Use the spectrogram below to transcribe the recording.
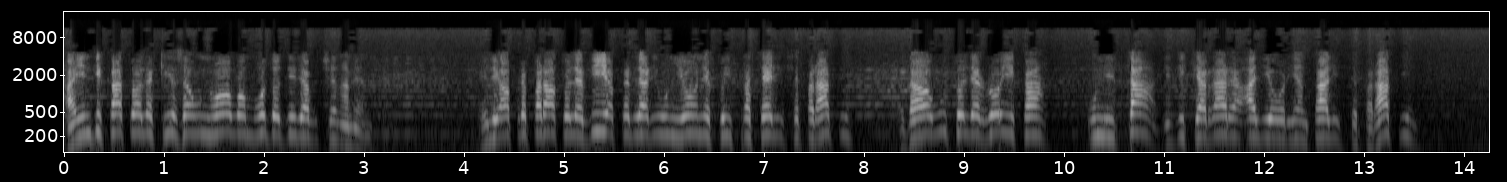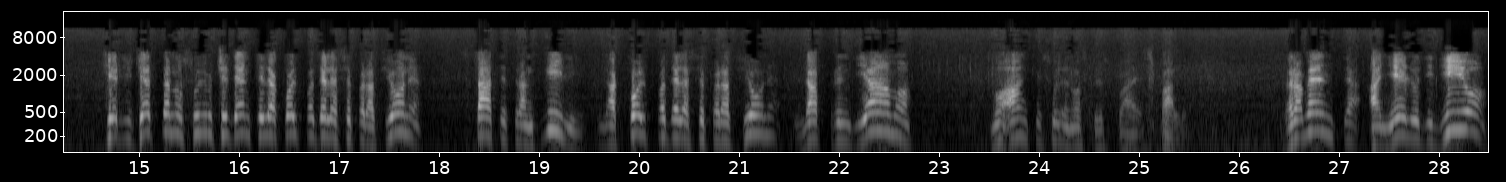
ha indicato alla Chiesa un nuovo modo di ravvicinamento e le ha preparato la via per la riunione con i fratelli separati? Ed ha avuto l'eroica umiltà di dichiarare agli orientali separati? Che rigettano sugli occidenti la colpa della separazione, state tranquilli, la colpa della separazione la prendiamo ma anche sulle nostre spa- spalle. Veramente agnello di Dio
